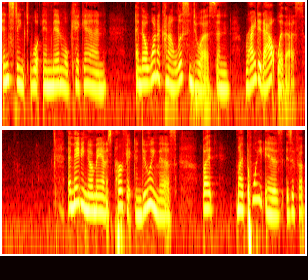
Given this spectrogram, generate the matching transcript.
instinct will in men will kick in and they'll want to kind of listen to us and write it out with us. And maybe no man is perfect in doing this, but my point is is if a,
